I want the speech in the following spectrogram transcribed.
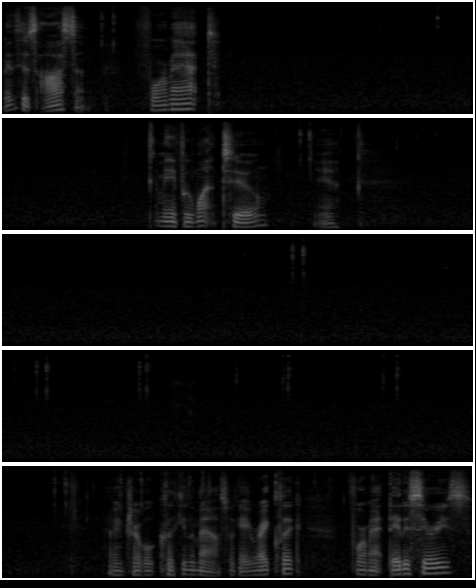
I mean, this is awesome format. I mean, if we want to, yeah. Having trouble clicking the mouse. Okay, right click, format data series.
